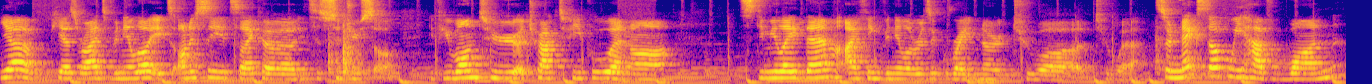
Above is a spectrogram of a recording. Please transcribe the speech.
yeah, Pierre's right. Vanilla, it's honestly, it's like a, it's a seducer. If you want to attract people and uh, stimulate them, I think vanilla is a great note to uh, to wear. So next up, we have one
